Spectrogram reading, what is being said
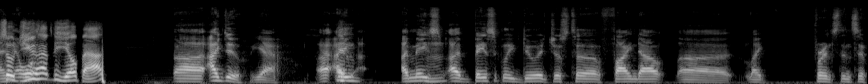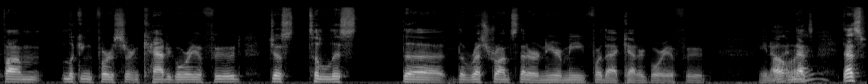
So do you well- have the Yelp app? Uh, I do, yeah. I And- I, I may Mhm. I basically do it just to find out, uh, like for instance, if I'm looking for a certain category of food, just to list the the restaurants that are near me for that category of food. You know, and that's that's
